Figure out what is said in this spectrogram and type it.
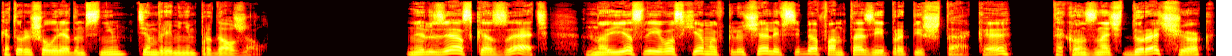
который шел рядом с ним, тем временем продолжал. Нельзя сказать, но если его схемы включали в себя фантазии про Пиштака, так он, значит, дурачок.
